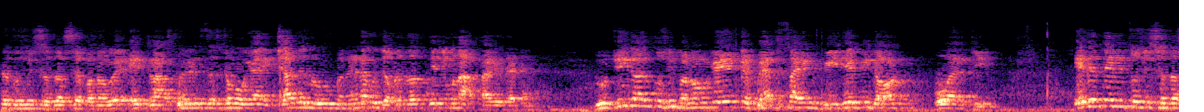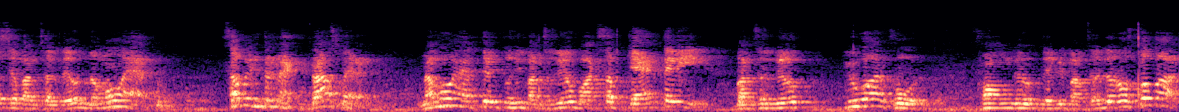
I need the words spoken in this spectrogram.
ਤੇ ਤੁਸੀਂ ਸਦੱਸਿਆ ਬਣੋਗੇ। ਇਹ ਟ੍ਰਾਂਸਪੇਰੈਂਟ ਸਿਸਟਮ ਹੋ ਗਿਆ, ਇੱਛਾ ਦੇ ਰੂਪ ਬਣੇ ਨਾ, ਕੋਈ ਜ਼ਬਰਦਸਤੀ ਨਹੀਂ ਬਣਾਤਾ ਕਿਸੇ ਨੇ। ਦੂਜੀ ਗੱਲ ਤੁਸੀਂ ਬਣੋਗੇ ਕਿ ਵੈਬਸਾਈਟ bjp.org ਇਹਦੇ ਤੇ ਵੀ ਤੁਸੀਂ ਸਦੱਸਿਆ ਬਣ ਸਕਦੇ ਹੋ, ਨਮੋ ਐਪ, ਸਭ ਇੰਟਰਨੈਟ ਟ੍ਰਾਂਸਪੇਰੈਂਟ ਨਮੋ ਐਪ ਤੇ ਵੀ ਤੁਸੀਂ ਬਣ ਸਕਦੇ ਹੋ, WhatsApp ਚੈਟ ਤੇ ਵੀ ਬਣ ਸਕਦੇ ਹੋ, QR ਕੋਡ ਫਾਰਮ ਦੇ ਉੱਤੇ ਵੀ ਬਣ ਸਕਦੇ ਹੋ। ਉਸ ਤੋਂ ਬਾਅਦ,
